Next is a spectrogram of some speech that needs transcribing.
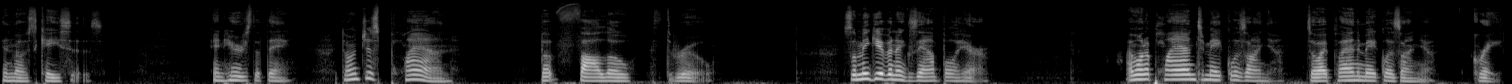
in most cases. And here's the thing don't just plan, but follow through. So let me give an example here. I want to plan to make lasagna. So I plan to make lasagna. Great.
